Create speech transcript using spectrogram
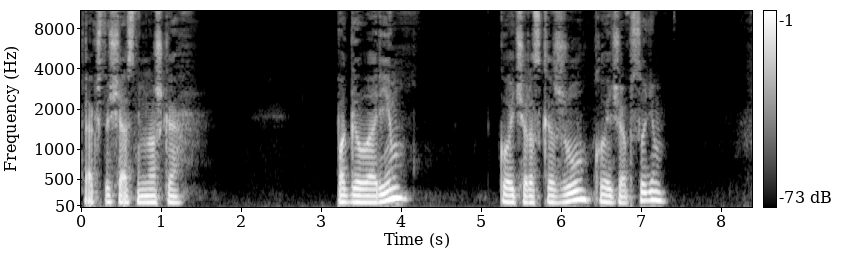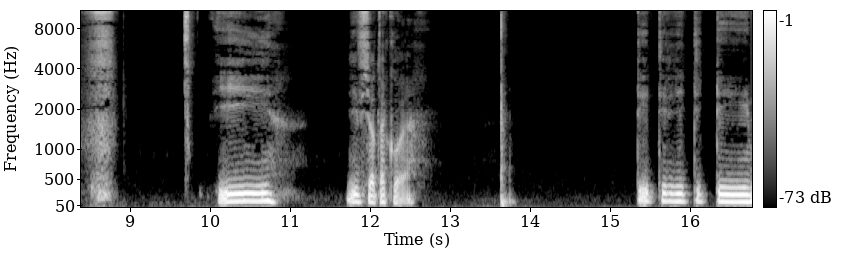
Так что сейчас немножко поговорим, кое-что расскажу, кое-что обсудим. И, и все такое. Ти-ти-ти-ти.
